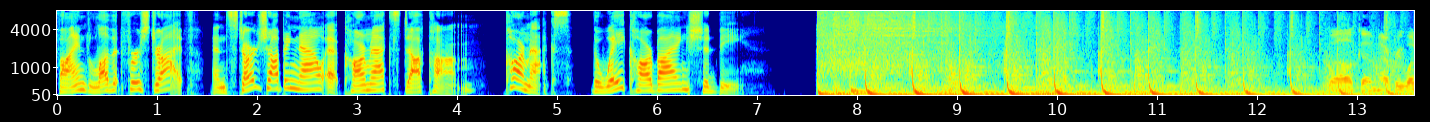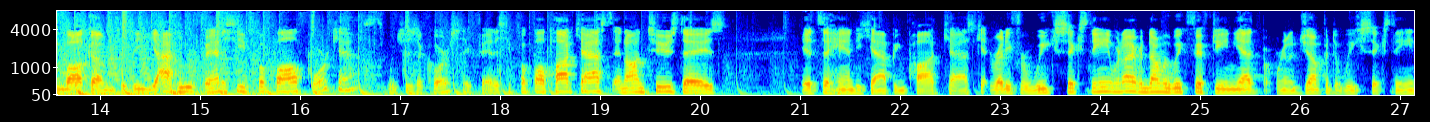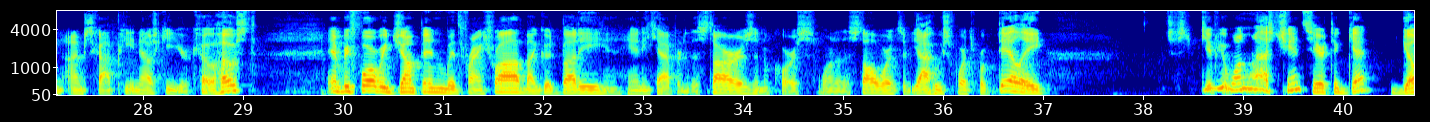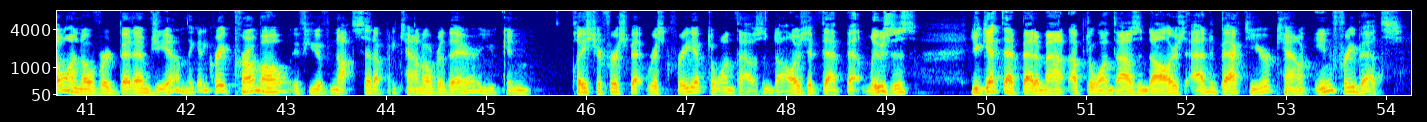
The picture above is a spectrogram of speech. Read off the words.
Find love at first drive and start shopping now at CarMax.com. CarMax, the way car buying should be. Welcome, everyone. Welcome to the Yahoo Fantasy Football Forecast, which is, of course, a fantasy football podcast. And on Tuesdays, it's a handicapping podcast. Getting ready for week 16. We're not even done with week 15 yet, but we're going to jump into week 16. I'm Scott Pianowski, your co host. And before we jump in with Frank Schwab, my good buddy, handicapper to the stars, and of course, one of the stalwarts of Yahoo Sportsbook Daily, just give you one last chance here to get going over at BetMGM. They got a great promo. If you have not set up an account over there, you can place your first bet risk free up to $1,000. If that bet loses, you get that bet amount up to $1,000 added back to your account in free bets.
